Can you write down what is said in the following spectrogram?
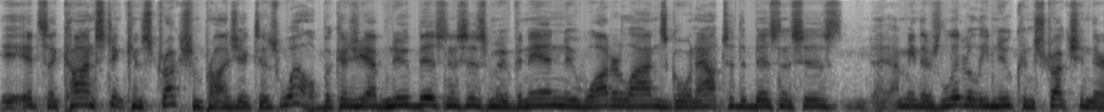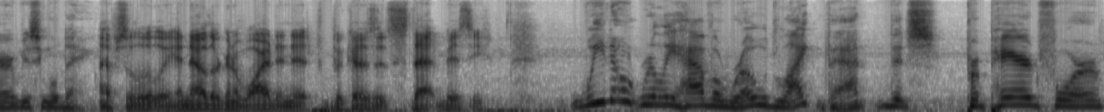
it's a constant construction project as well because you have new businesses moving in, new water lines going out to the businesses. I mean, there's literally new construction there every single day. Absolutely. And now they're going to widen it because it's that busy. we don't really have a road like that that's prepared for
